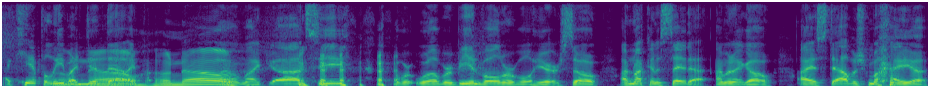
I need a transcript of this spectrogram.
I can't believe I did that. I- Oh no! Oh my God! See, we're, well, we're being vulnerable here, so I'm not going to say that. I'm going to go. I established my uh,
